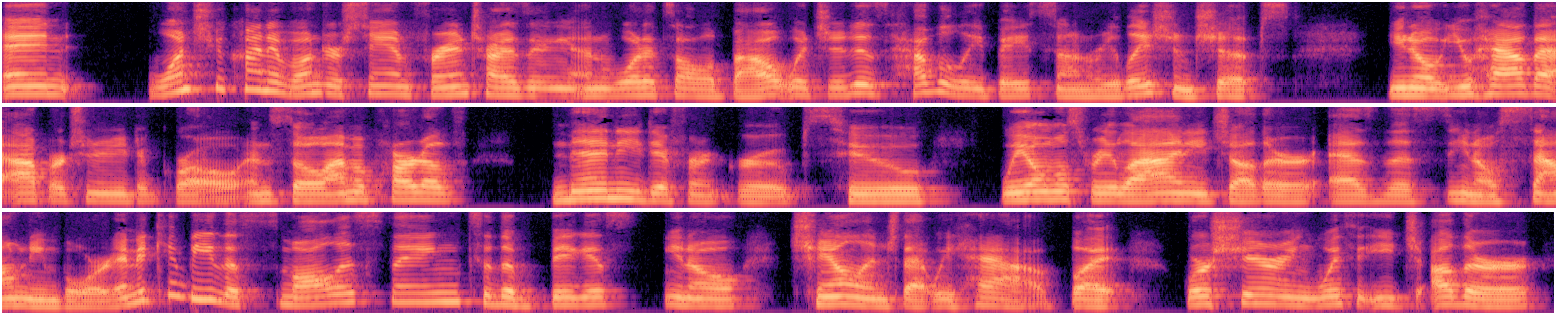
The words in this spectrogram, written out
And once you kind of understand franchising and what it's all about, which it is heavily based on relationships, you know, you have that opportunity to grow. And so I'm a part of many different groups who we almost rely on each other as this, you know, sounding board. And it can be the smallest thing to the biggest, you know, challenge that we have, but we're sharing with each other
